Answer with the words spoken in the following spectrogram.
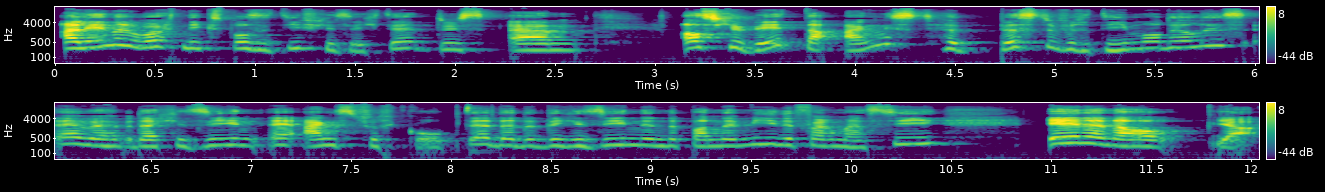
Alleen er wordt niks positief gezegd. Dus um, als je weet dat angst het beste verdienmodel is, hè, we hebben dat gezien, hè, angst verkoopt. Hè, dat hebben we gezien in de pandemie, de farmacie. Een en al, ja,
